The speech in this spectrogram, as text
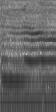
to know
